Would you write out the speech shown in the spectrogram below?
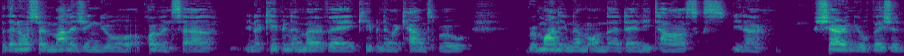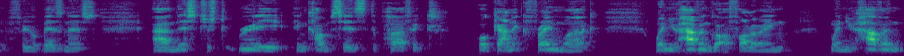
but then also managing your appointment setter. You know, keeping them motivated, keeping them accountable, reminding them on their daily tasks. You know, sharing your vision for your business, and this just really encompasses the perfect organic framework when you haven't got a following, when you haven't,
